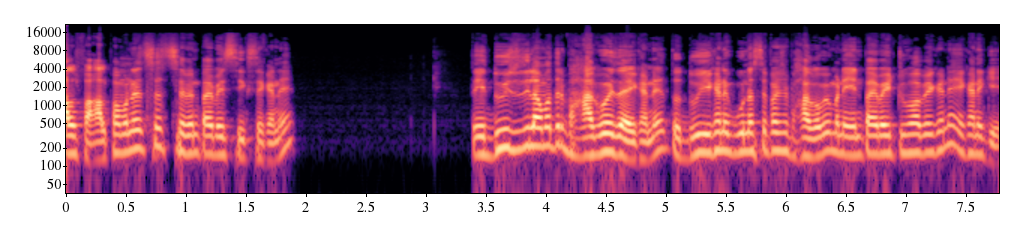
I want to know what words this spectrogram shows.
আলফা আলফা মানে হচ্ছে সেভেন পাই বাই সিক্স এখানে। তো এই দুই যদি আমাদের ভাগ হয়ে যায় এখানে, তো দুই এখানে গুণ আসতে পাশে ভাগ হবে মানে এন পাই বাই টু হবে এখানে। এখানে কি?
